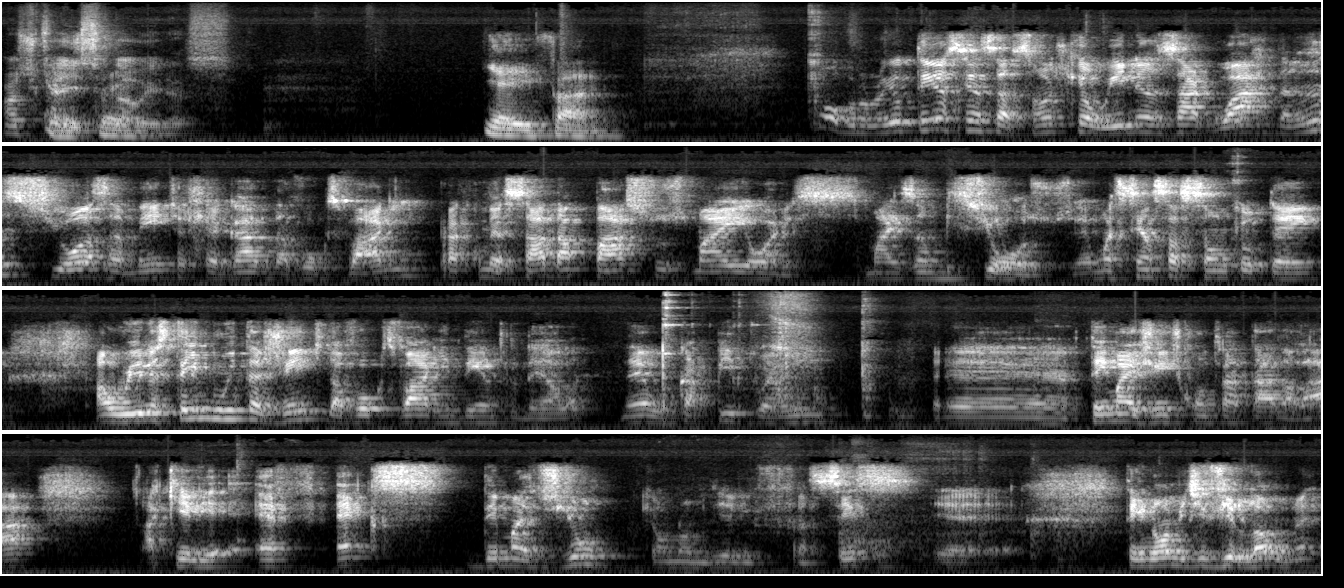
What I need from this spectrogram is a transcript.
Acho que é, é isso, isso da Williams. E aí, Fábio? Bom, Bruno, eu tenho a sensação de que a Williams aguarda ansiosamente a chegada da Volkswagen para começar a dar passos maiores, mais ambiciosos. É uma sensação que eu tenho. A Williams tem muita gente da Volkswagen dentro dela, né? O capítulo é um, é, tem mais gente contratada lá. Aquele FX Demasion, que é o nome dele em francês, é, tem nome de vilão, né?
